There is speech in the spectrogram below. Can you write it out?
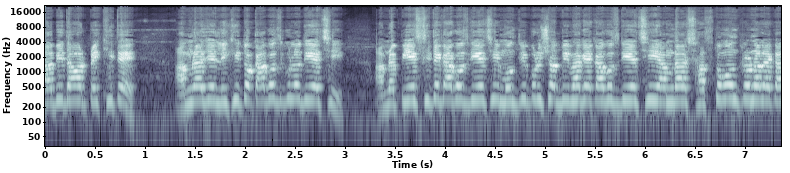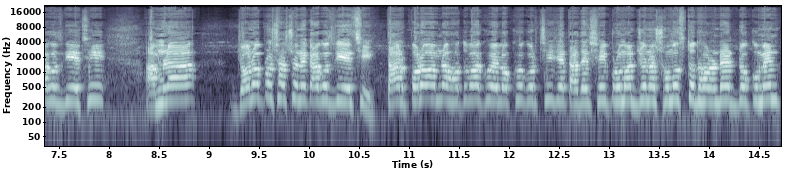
দাবি দেওয়ার প্রেক্ষিতে আমরা যে লিখিত কাগজগুলো দিয়েছি, আমরা পিএসসিতে কাগজ দিয়েছি, মন্ত্রিপরিষদ বিভাগে কাগজ দিয়েছি, আমরা স্বাস্থ্য মন্ত্রণালয়ে কাগজ দিয়েছি, আমরা জনপ্রশাসনে কাগজ দিয়েছি, তারপরেও আমরা হতবাক হয়ে লক্ষ্য করছি যে তাদের সেই প্রমার্জনা সমস্ত ধরনের ডকুমেন্ট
